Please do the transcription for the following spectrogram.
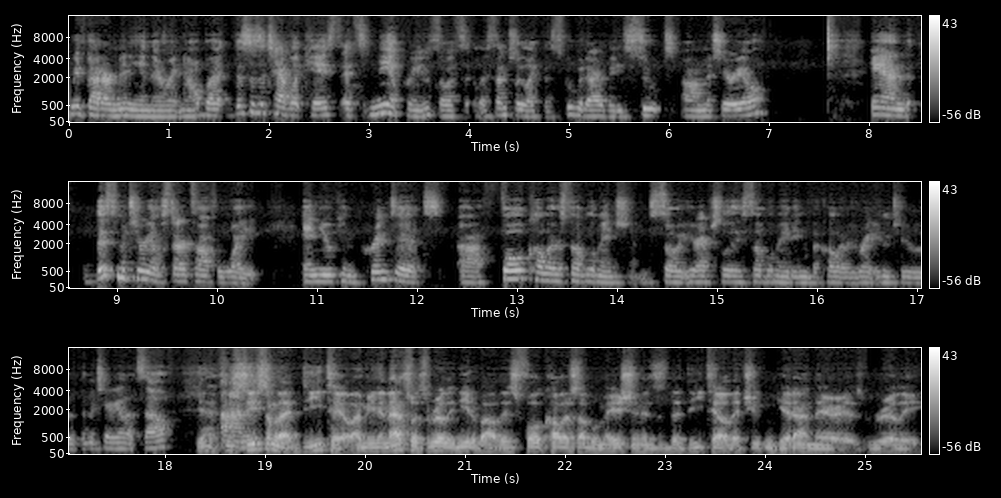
we've got our mini in there right now, but this is a tablet case. It's neoprene, so it's essentially like the scuba diving suit um, material. And this material starts off white, and you can print it uh, full color sublimation. So you're actually sublimating the colors right into the material itself. Yeah, if you Um, see some of that detail, I mean, and that's what's really neat about this full color sublimation is the detail that you can get on there is really,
